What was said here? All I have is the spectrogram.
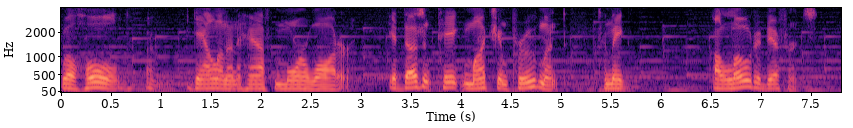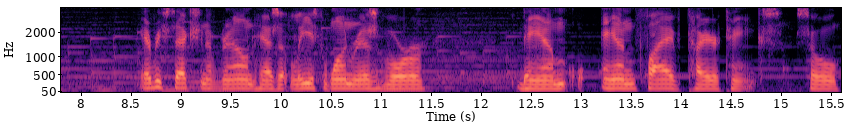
will hold a gallon and a half more water. It doesn't take much improvement to make a load of difference. Every section of ground has at least one reservoir dam and five tire tanks. So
